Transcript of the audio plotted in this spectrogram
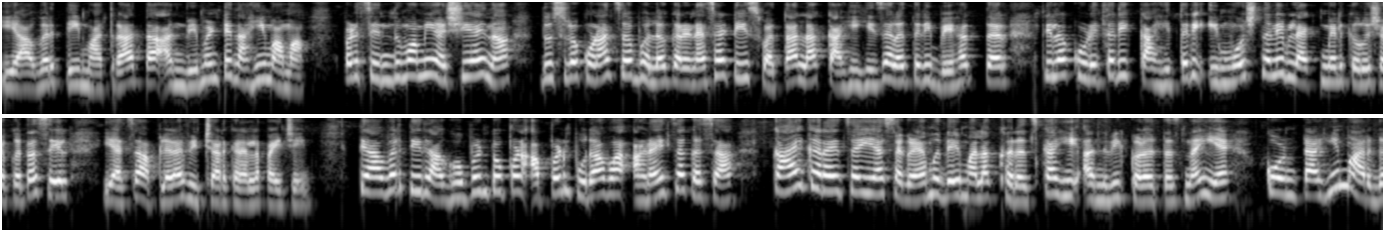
यावरती मात्र आता अन्वी म्हणते नाही मामा. पण सिंधू मामी अशी आहे ना दुसरं कोणाचं भलं करण्यासाठी स्वतःला काहीही झालं तरी बेहत्तर. तिला कुणीतरी काहीतरी इमोशनली ब्लॅकमेल करू शकत असेल याचा आपल्याला विचार करायला पाहिजे. त्यावरती राघव म्हणतो पण आपण पुरावा आणायचा कसा? काय करायचं या सगळ्यामध्ये? मला खरंच काही अन्वी कळतच नाही आहे कोणताही मार्ग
